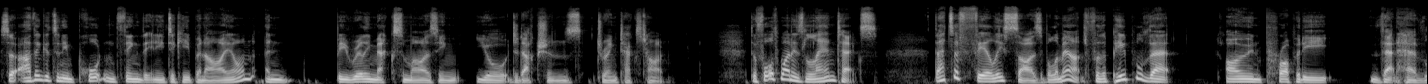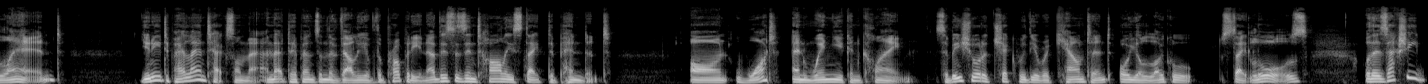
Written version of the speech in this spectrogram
So I think it's an important thing that you need to keep an eye on and be really maximizing your deductions during tax time. The fourth one is land tax. That's a fairly sizable amount. For the people that own property that have land, you need to pay land tax on that, and that depends on the value of the property. Now, this is entirely state dependent on what and when you can claim. So be sure to check with your accountant or your local state laws. Or there's actually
